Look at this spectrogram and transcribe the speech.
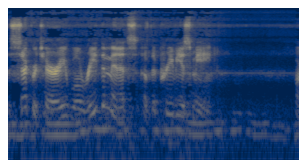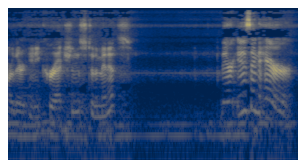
The Secretary will read the minutes of the previous meeting. Are there any corrections to the minutes? There is an error.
